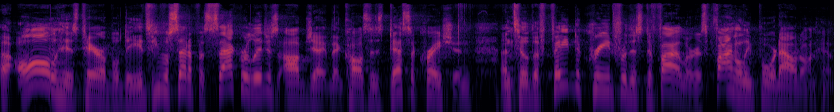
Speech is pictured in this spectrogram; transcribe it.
uh, all his terrible deeds, he will set up a sacrilegious object that causes desecration until the fate decreed for this defiler is finally poured out on him."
